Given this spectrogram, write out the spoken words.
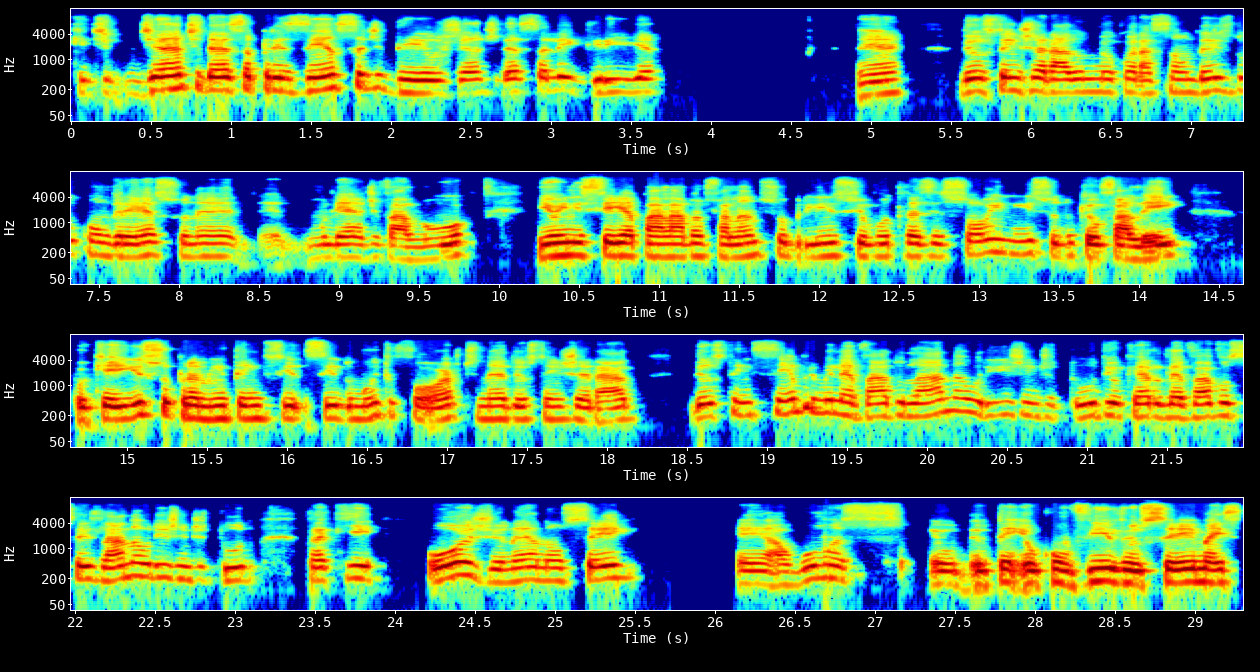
que di diante dessa presença de Deus, diante dessa alegria, né? Deus tem gerado no meu coração desde o congresso, né, é, Mulher de Valor, e eu iniciei a palavra falando sobre isso, eu vou trazer só o início do que eu falei, porque isso para mim tem sido muito forte, né? Deus tem gerado, Deus tem sempre me levado lá na origem de tudo, e eu quero levar vocês lá na origem de tudo, para que hoje, né, não sei, é, algumas eu, eu, tenho, eu convivo, eu sei, mas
